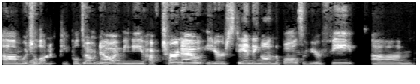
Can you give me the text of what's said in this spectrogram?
um, which a lot of people don't know. I mean, you have turnout, you're standing on the balls of your feet. Um,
